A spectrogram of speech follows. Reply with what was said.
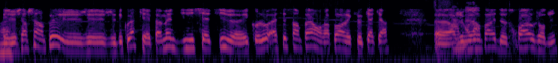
Ouais. Et j'ai cherché un peu et j'ai, j'ai découvert qu'il y avait pas mal d'initiatives euh, écolo assez sympas en rapport avec le caca. Euh, alors, je vais vous en parler de trois aujourd'hui.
